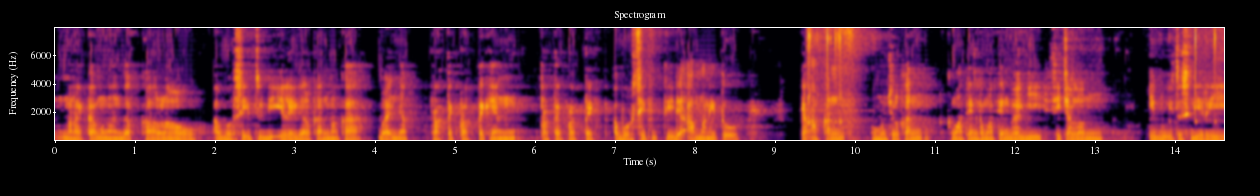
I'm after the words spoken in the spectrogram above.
mereka menganggap kalau aborsi itu diilegalkan maka banyak praktek-praktek yang praktek-praktek aborsi tidak aman itu yang akan memunculkan kematian-kematian bagi si calon ibu itu sendiri.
